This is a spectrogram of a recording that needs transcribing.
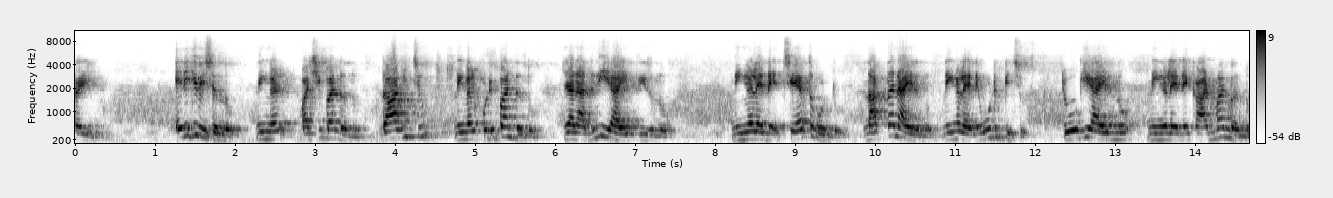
കഴിയും. എനിക്ക് വിശന്നു നിങ്ങൾ ഭക്ഷിപ്പാൻ തന്നു ദാഹിച്ചു നിങ്ങൾ കുടിപ്പാൻ തന്നു ഞാൻ അതിഥിയായിത്തീരുന്നു. നിങ്ങൾ എന്നെ ചേർത്ത് കൊണ്ടു. നഗ്നനായിരുന്നു. നിങ്ങൾ എന്നെ ഉടുപ്പിച്ചു രോഗിയായിരുന്നു. നിങ്ങൾ എന്നെ കാണുവാൻ വന്നു.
